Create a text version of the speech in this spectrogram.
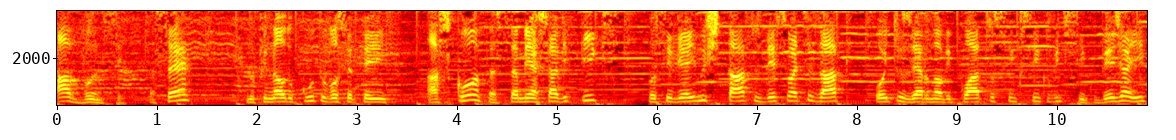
avancem, tá certo? No final do culto você tem as contas, também a chave Pix, você vê aí no status desse WhatsApp 80945525. Veja aí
